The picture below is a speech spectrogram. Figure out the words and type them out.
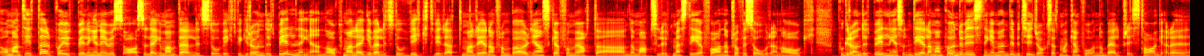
Om man tittar på utbildningen i USA så lägger man väldigt stor vikt vid grundutbildningen och man lägger väldigt stor vikt vid att man redan från början ska få möta de absolut mest erfarna professorerna och på grundutbildningen så delar man på undervisningen men det betyder också att man kan få nobelpristagare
